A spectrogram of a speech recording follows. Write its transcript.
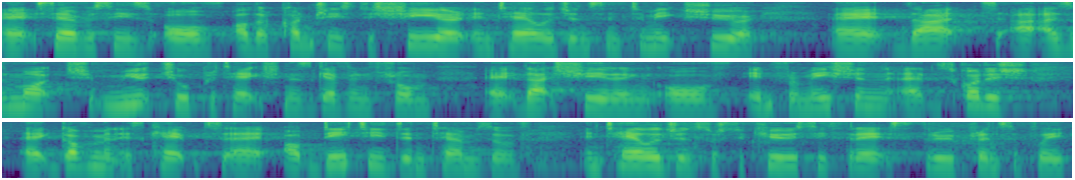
uh, services of other countries to share intelligence and to make sure uh, that uh, as much mutual protection is given from uh, that sharing of information. Uh, the Scottish uh, government is kept uh, updated in terms of intelligence or security threats through principally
